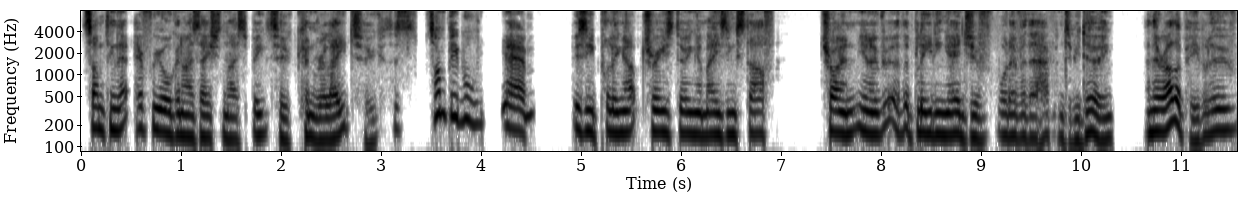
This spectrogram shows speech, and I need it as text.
something that every organization I speak to can relate to because some people, yeah, busy pulling up trees, doing amazing stuff, trying, you know, at the bleeding edge of whatever they happen to be doing. And there are other people who,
